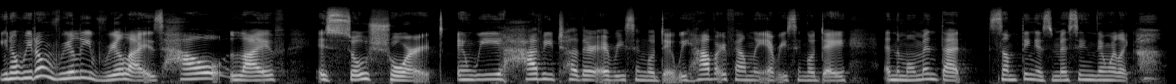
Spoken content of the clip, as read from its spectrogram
you know, we don't really realize how life is so short and we have each other every single day. We have our family every single day. And the moment that something is missing, then we're like,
